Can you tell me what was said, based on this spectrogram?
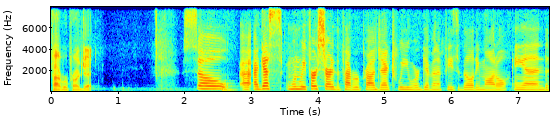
fiber project. So, uh, I guess when we first started the fiber project, we were given a feasibility model, and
